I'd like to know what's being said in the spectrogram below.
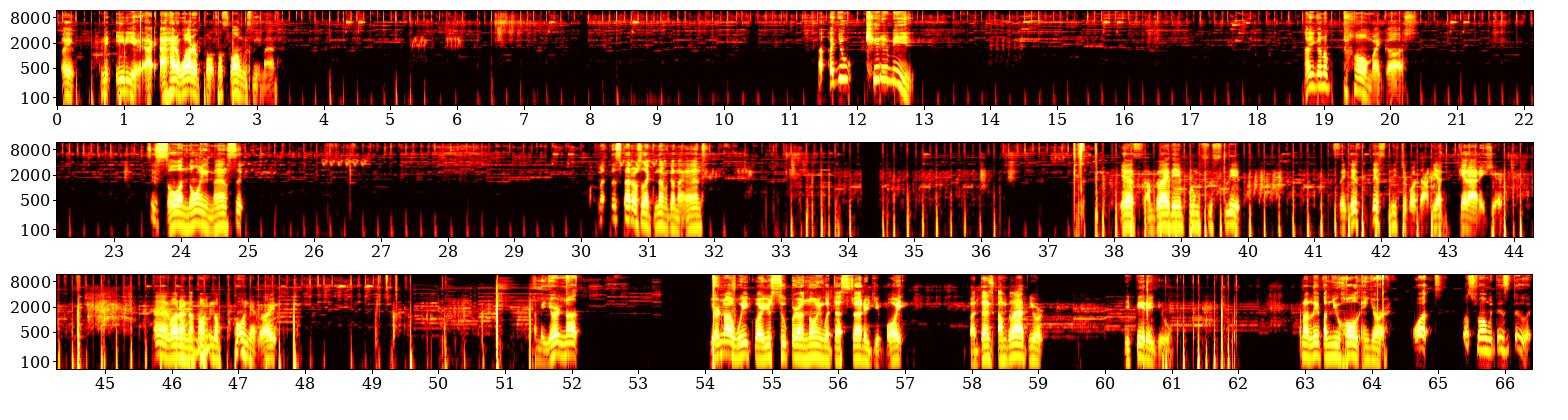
Wait, I'm an idiot. I, I had a water pulse. What's wrong with me, man? Are you kidding me? How you gonna... Oh my gosh. This is so annoying, man. This battle's like never gonna end. Yes, I'm glad they improved to sleep. See, this this needs to go down. Yeah, get out of here. Man, what an annoying opponent, right? I mean, you're not you're not weak, but you're super annoying with that strategy, boy. But then I'm glad you're defeated you. I'm gonna leave a new hole in your... What? What's wrong with this dude?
